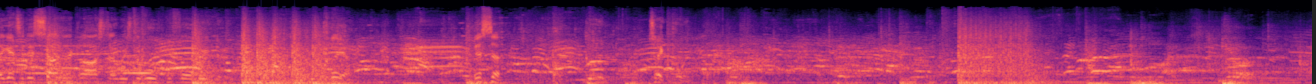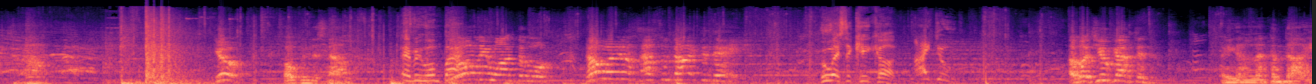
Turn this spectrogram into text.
They get to this side of the glass, they'll reach the wolf before we do. Clear. Yes, sir. Good. Take point. Open this now. Everyone You back. only want the wolf. No one else has to die today. Who has the key card? I do! How about you, Captain? Are you gonna let them die?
